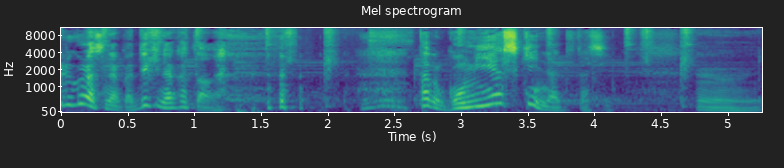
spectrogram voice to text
人暮らしなんかできなかった。多分ゴミ屋敷になってたし、うん、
